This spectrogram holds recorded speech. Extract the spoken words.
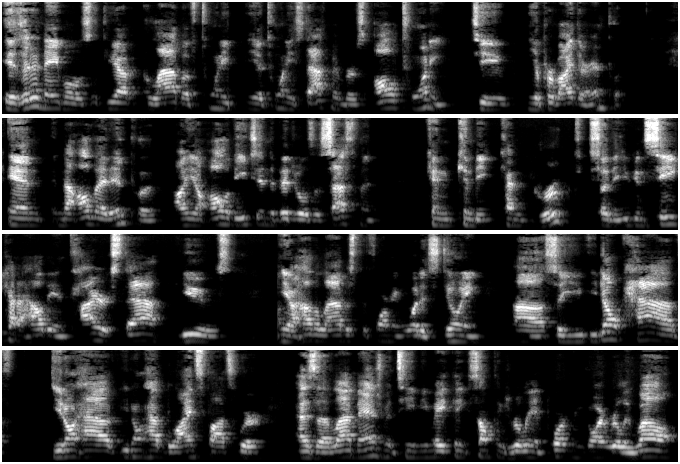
is it enables, if you have a lab of 20, you know, 20 staff members, all 20 to you know, provide their input. And, all that input, all, you know, all of each individual's assessment can, can be kind of grouped so that you can see kind of how the entire staff views, you know, how the lab is performing, what it's doing. Uh, so you, you don't have, you don't have, you don't have blind spots where, as a lab management team, you may think something's really important and going really well,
